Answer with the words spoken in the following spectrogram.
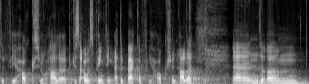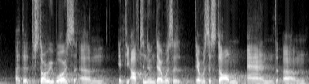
the Viehauktionshalle because I was painting at the back of Viehauktionshalle. And um, uh, the, the, story was um, in the afternoon there was a there was a storm and um,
